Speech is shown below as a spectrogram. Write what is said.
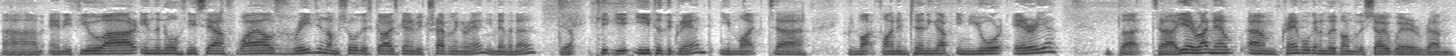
Um, and if you are in the North New South Wales region, I'm sure this guy's going to be travelling around. You never know. Yep. Keep your ear to the ground. You might uh, you might find him turning up in your area. But uh, yeah, right now, um, Cranville, we're going to move on with the show. We're um,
